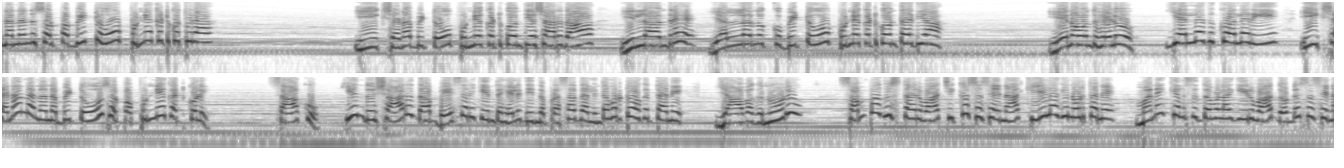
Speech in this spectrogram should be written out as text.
ನನ್ನನ್ನು ಸ್ವಲ್ಪ ಬಿಟ್ಟು ಪುಣ್ಯ ಕಟ್ಕೋತೀರಾ? ಈ ಕ್ಷಣ ಬಿಟ್ಟು ಪುಣ್ಯ ಕಟ್ಕೊಂತೀಯ ಶಾರದಾ? ಇಲ್ಲ ಅಂದ್ರೆ ಎಲ್ಲದಕ್ಕೂ ಬಿಟ್ಟು ಪುಣ್ಯ ಕಟ್ಕೊಂತ ಇದೀಯಾ ಏನೋ ಒಂದು ಹೇಳು. ಎಲ್ಲದಕ್ಕೂ ಅಲ್ಲರಿ ಈ ಕ್ಷಣ ನನ್ನನ್ನ ಬಿಟ್ಟು ಸ್ವಲ್ಪ ಪುಣ್ಯ ಕಟ್ಕೊಳ್ಳಿ. ಸಾಕು. ಎಂದು ಶಾರದಾ ಬೇಸರಿಕೆಯಿಂದ ಹೇಳಿದಿಂದ ಪ್ರಸಾದಲ್ಲಿಂದ ಹೊರಟು ಹೋಗುತ್ತಾನೆ. ಯಾವಾಗ ನೋಡು ಸಂಪಾದಿಸ್ತಾ ಇರುವ ಚಿಕ್ಕ ಸೊಸೆನ ಕೀಳಾಗಿ ನೋಡ್ತಾನೆ. ಮನೆ ಕೆಲಸದವಳಾಗಿ ಇರುವ ದೊಡ್ಡ ಸೊಸೆನ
